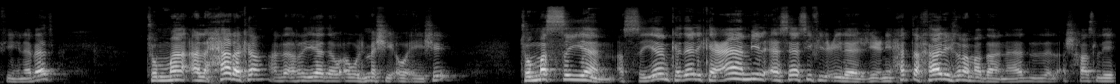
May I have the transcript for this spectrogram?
فيه نبات. ثم الحركة الرياضة أو المشي أو أي شيء. ثم الصيام. الصيام كذلك عامل أساسي في العلاج يعني حتى خارج رمضان هذا الأشخاص اللي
